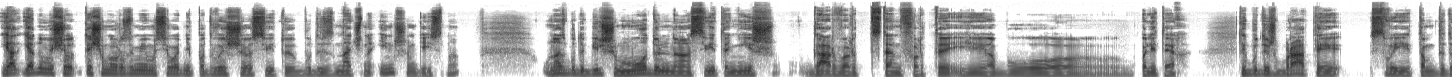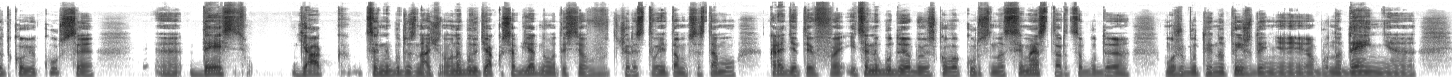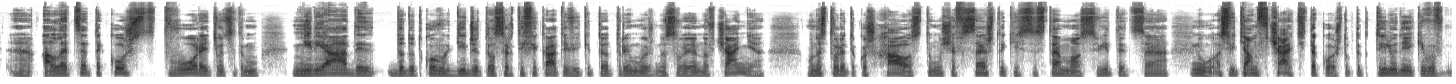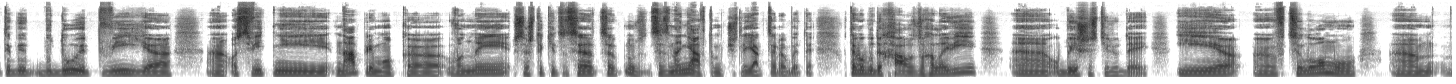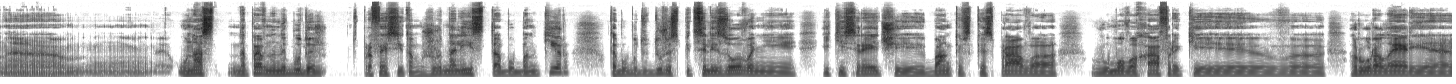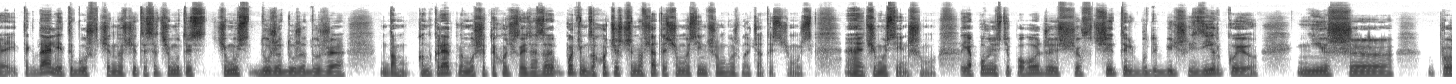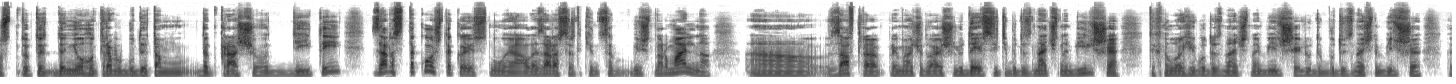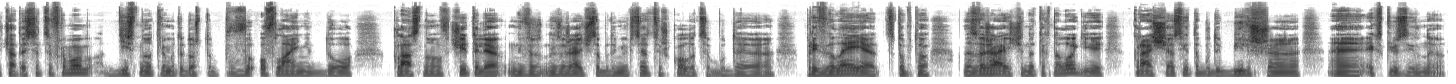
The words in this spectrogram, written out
Я, я думаю, що те, що ми розуміємо сьогодні під вищою освітою, буде значно іншим дійсно. У нас буде більше модульна освіта, ніж Гарвард, Стенфорд і або Політех. Ти будеш брати свої там додаткові курси е, десь. Як це не буде значно. Вони будуть якось об'єднуватися в через твою там систему кредитів, і це не буде обов'язково курс на семестр, це буде може бути і на тиждень або на день. е. Але це також створить оце там міріади додаткових діджитал сертифікатів, які ти отримуєш на своє навчання. Вони створять також хаос, тому що все ж таки система освіти це ну освітян вчать також. Тобто ті люди, які тобі будують твій е, е, освітній напрямок, е, вони все ж таки це, це, це, ну, це знання, в тому числі, як це робити. У тебе буде хаос в голові е, у більшості людей. І е, в цілому е, е, у нас, напевно, не буде професії там журналіст або банкір, у тебе будуть дуже спеціалізовані якісь речі, банківська справа в умовах Африки, в area і так далі. І ти будеш вчи- навчитися чомусь, чомусь дуже, дуже, дуже ну, там конкретному, що ти хочеш. А Потім захочеш чи навчатися чомусь іншому, будеш навчатися чомусь, е, чомусь іншому. Я повністю погоджуюсь, що вчитель буде більше зіркою, ніж е, просто тобто до нього треба буде там до кращого дійти. Зараз також таке існує, але зараз все ж таки це більш нормально. Завтра приймаючи до що людей в світі буде значно більше, технологій буде значно більше, люди будуть значно більше навчатися цифровим, дійсно отримати доступ в офлайні до класного вчителя, незважаючи, чи це буде університет чи школа, це буде привілея. Тобто, незважаючи на технології, краща освіта буде більш е, ексклюзивною.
